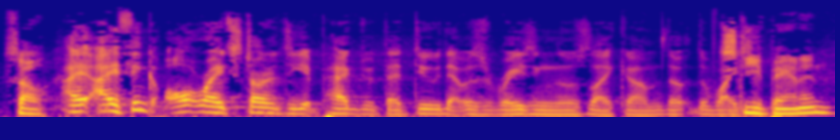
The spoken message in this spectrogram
So I, I think alt right started to get pegged with that dude that was raising those like um the the white Steve Bannon.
